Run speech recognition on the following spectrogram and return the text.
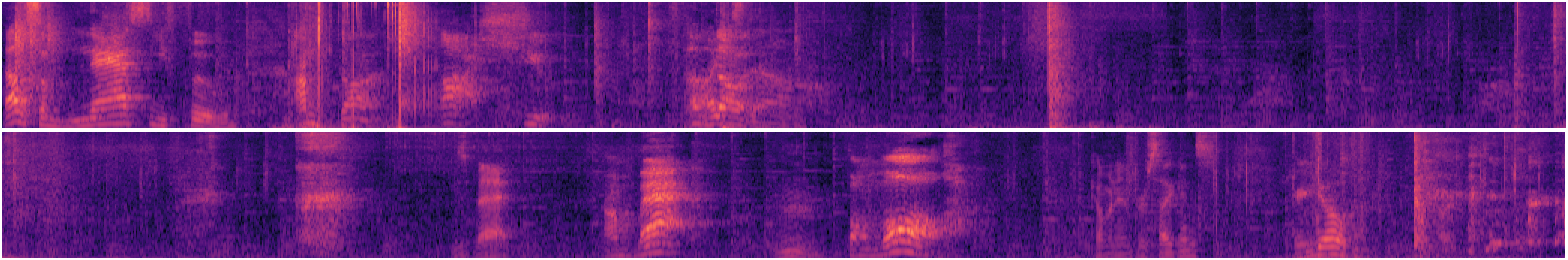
That was some nasty food. I'm done. Ah, shoot. I'm Lights done. down. He's back. I'm back. From all. Coming in for seconds. Here you go.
